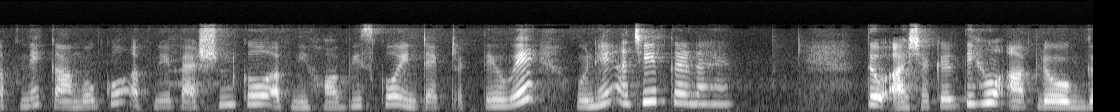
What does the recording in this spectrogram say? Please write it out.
अपने कामों को, अपने पैशन को, अपनी हॉबीज़ को इंटैक्ट रखते हुए उन्हें अचीव करना है। तो आशा करती हूँ आप लोग,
